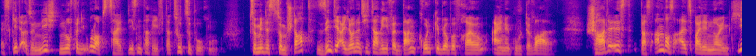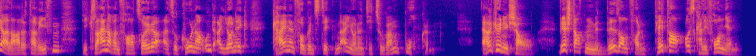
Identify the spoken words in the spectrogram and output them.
Es geht also nicht nur für die Urlaubszeit, diesen Tarif dazu zu buchen. Zumindest zum Start sind die Ionity-Tarife dank Grundgebührbefreiung eine gute Wahl. Schade ist, dass anders als bei den neuen Kia-Ladetarifen die kleineren Fahrzeuge, also Kona und Ioniq, keinen vergünstigten Ionity-Zugang buchen können. R-Königschau. Wir starten mit Bildern von Peter aus Kalifornien.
